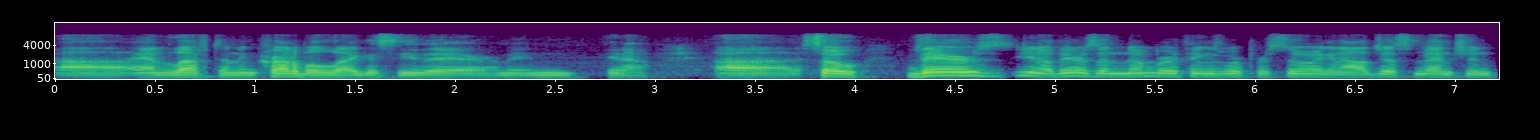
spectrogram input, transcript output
uh, and left an incredible legacy there. I mean, you know, uh, so there's you know there's a number of things we're pursuing, and I'll just mention,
